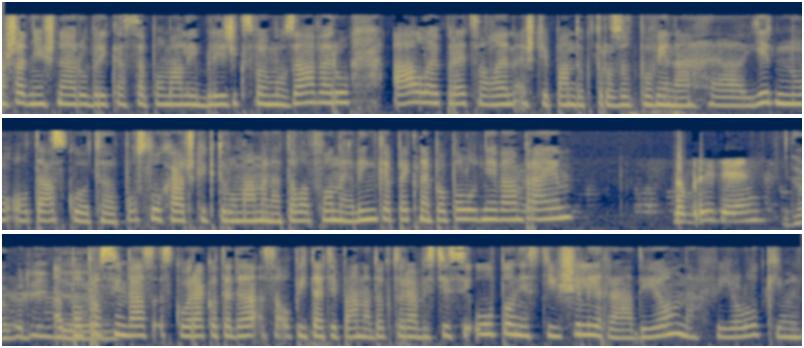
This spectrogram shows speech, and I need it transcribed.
Naša dnešná rubrika sa pomaly blíži k svojmu záveru, ale predsa len ešte pán doktor zodpovie na eh, jednu otázku od poslucháčky, ktorú máme na telefónnej linke. Pekné popoludne vám prajem. Dobrý deň. Dobrý A deň. Poprosím vás, skôr ako teda sa opýtate pána doktora, aby ste si úplne stíšili rádio na chvíľu, kým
